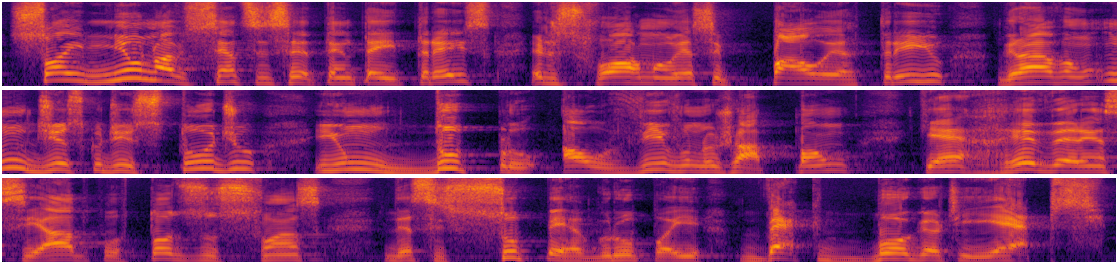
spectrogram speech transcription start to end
só em 1973 eles formam esse power trio, gravam um disco de estúdio e um duplo ao vivo no Japão, que é reverenciado por todos os fãs desse super grupo aí, Beck, Bogart e Epsi.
